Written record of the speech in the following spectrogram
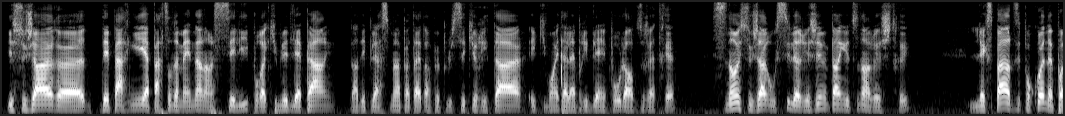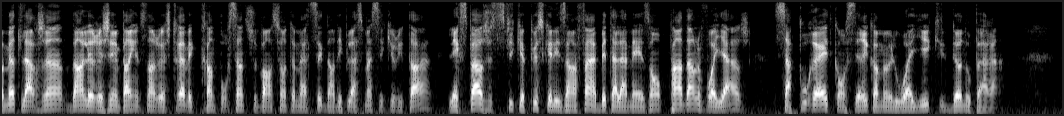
Il suggère euh, d'épargner à partir de maintenant dans le CELI pour accumuler de l'épargne dans des placements peut-être un peu plus sécuritaires et qui vont être à l'abri de l'impôt lors du retrait. Sinon, il suggère aussi le régime épargne études enregistré. L'expert dit pourquoi ne pas mettre l'argent dans le régime épargne enregistré avec 30% de subvention automatique dans des placements sécuritaires. L'expert justifie que puisque les enfants habitent à la maison pendant le voyage, ça pourrait être considéré comme un loyer qu'ils donnent aux parents.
